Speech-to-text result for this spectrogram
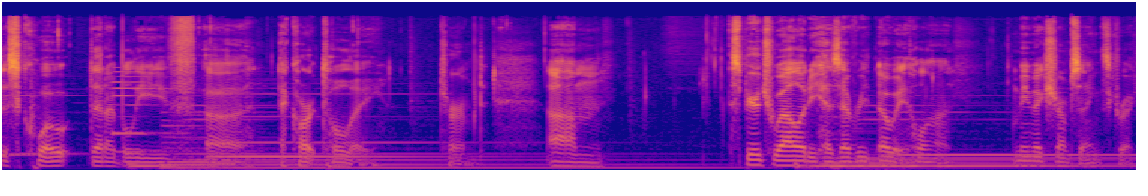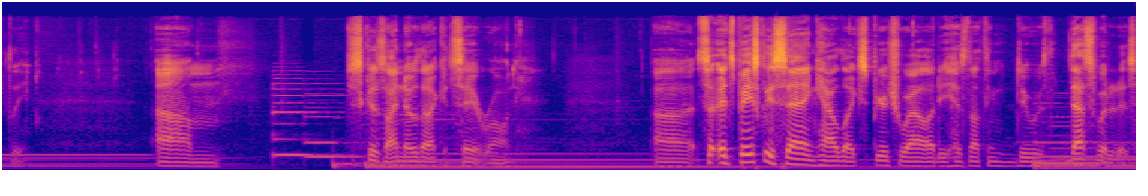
this quote that I believe uh, Eckhart Tolle termed. Um, spirituality has every. Oh wait, hold on. Let me make sure I'm saying this correctly. Um, just because I know that I could say it wrong. Uh, so it's basically saying how like spirituality has nothing to do with that's what it is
